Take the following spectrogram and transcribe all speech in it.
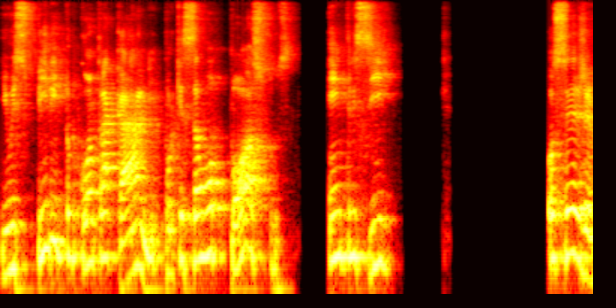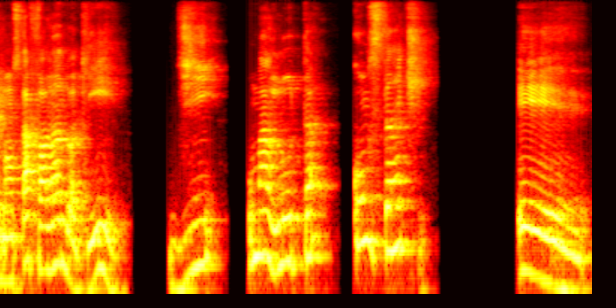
e o espírito contra a carne, porque são opostos entre si. Ou seja, irmãos, está falando aqui de uma luta constante. E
